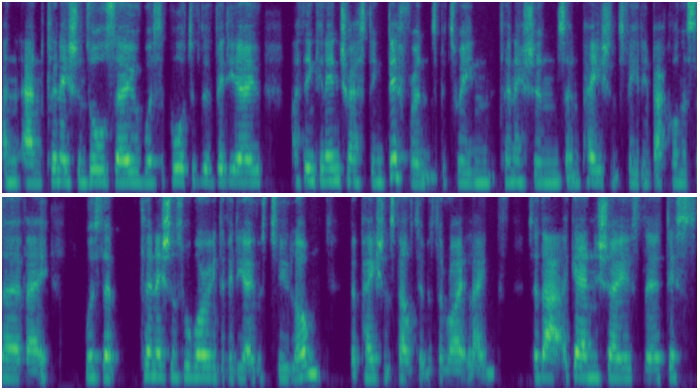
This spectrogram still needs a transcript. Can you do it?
And, and clinicians also were supportive of the video. I think an interesting difference between clinicians and patients feeding back on the survey was that clinicians were worried the video was too long, but patients felt it was the right length. So that again shows the dis-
